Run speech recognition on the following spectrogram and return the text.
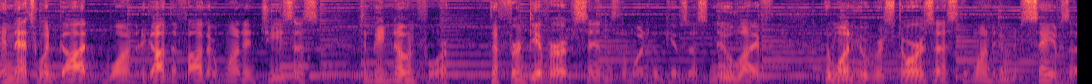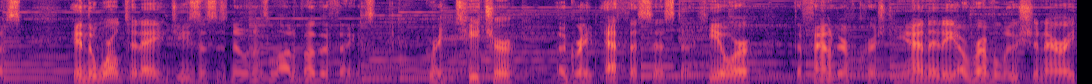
And that's what God wanted, God the Father wanted Jesus to be known for the forgiver of sins, the one who gives us new life, the one who restores us, the one who saves us. In the world today, Jesus is known as a lot of other things great teacher, a great ethicist, a healer, the founder of Christianity, a revolutionary,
